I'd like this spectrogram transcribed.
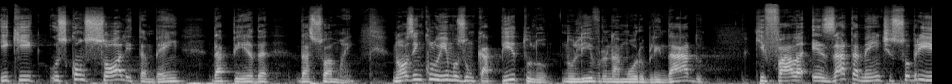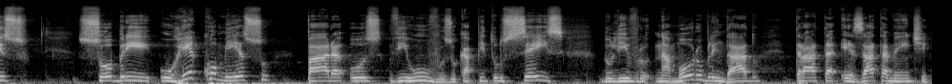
e que os console também da perda da sua mãe. Nós incluímos um capítulo no livro Namoro Blindado que fala exatamente sobre isso, sobre o recomeço para os viúvos. O capítulo 6 do livro Namoro Blindado trata exatamente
